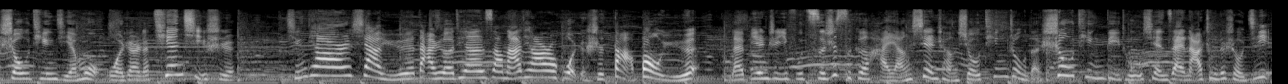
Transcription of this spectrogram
收听节目？我这儿的天气是。晴天儿、下雨、大热天、桑拿天儿，或者是大暴雨，来编织一幅此时此刻海洋现场秀听众的收听地图。现在拿出你的手机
